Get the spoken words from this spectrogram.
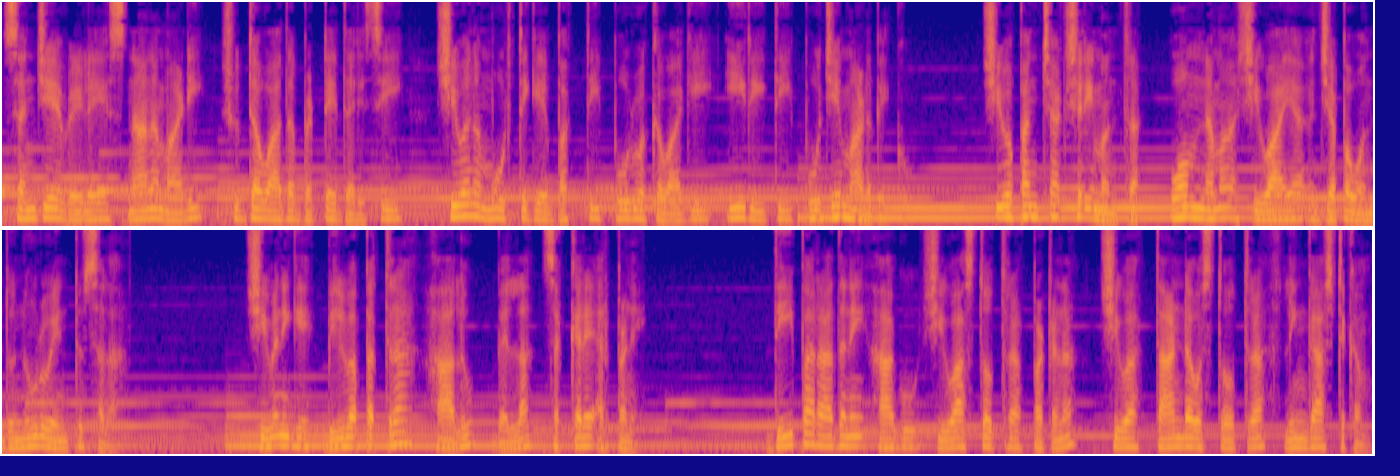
ಸಂಜೆಯ ವೇಳೆ ಸ್ನಾನ ಮಾಡಿ, ಶುದ್ಧವಾದ ಬಟ್ಟೆ ಧರಿಸಿ, ಶಿವನ ಮೂರ್ತಿಗೆ ಭಕ್ತಿ ಪೂರ್ವಕವಾಗಿ ಈ ರೀತಿ ಪೂಜೆ ಮಾಡಬೇಕು. ಶಿವಪಂಚಾಕ್ಷರಿ ಮಂತ್ರ. ಓಂ ನಮ ಶಿವಾಯ ಜಪ ಒಂದು ನೂರು ಎಂಟು ಸಲ. ಶಿವನಿಗೆ ಬಿಲ್ವಪತ್ರ, ಹಾಲು, ಬೆಲ್ಲ, ಸಕ್ಕರೆ ಅರ್ಪಣೆ. ದೀಪಾರಾಧನೆ ಹಾಗೂ ಶಿವಾಸ್ತೋತ್ರ ಪಠಣ, ಶಿವ ತಾಂಡವ ಸ್ತೋತ್ರ, ಲಿಂಗಾಷ್ಟಕಂ.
